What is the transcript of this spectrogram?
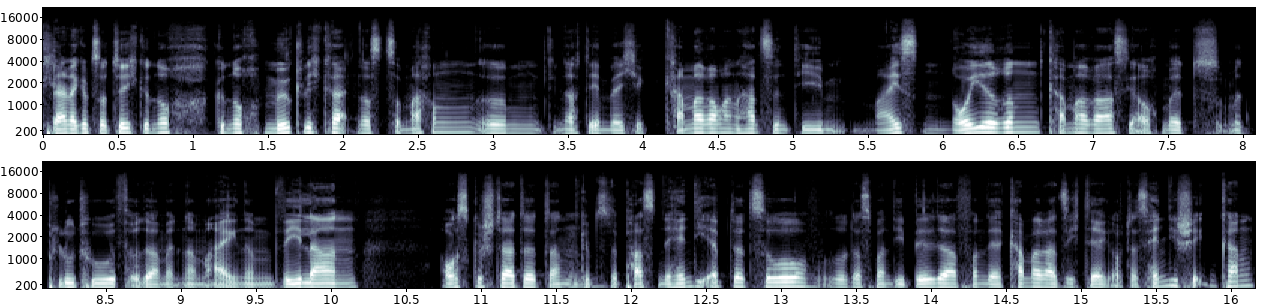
Klar, da gibt es natürlich genug, genug Möglichkeiten, das zu machen. Ähm, je nachdem, welche Kamera man hat, sind die meisten neueren Kameras ja auch mit, mit Bluetooth oder mit einem eigenen WLAN ausgestattet. Dann mhm. gibt es eine passende Handy-App dazu, so dass man die Bilder von der Kamera sich direkt auf das Handy schicken kann.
